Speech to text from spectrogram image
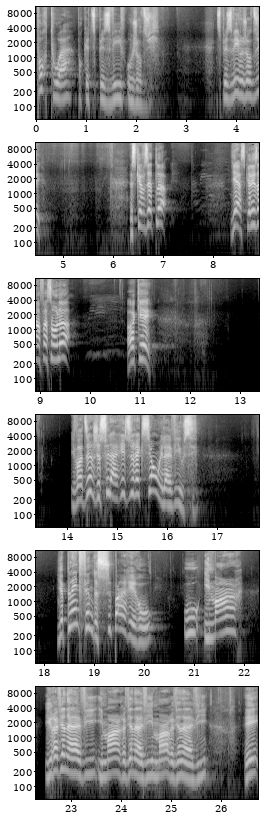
pour toi, pour que tu puisses vivre aujourd'hui. Tu puisses vivre aujourd'hui. Est-ce que vous êtes là? Yes. Est-ce que les enfants sont là? OK. Il va dire, je suis la résurrection et la vie aussi. Il y a plein de films de super-héros où ils meurent, ils reviennent à la vie, ils meurent, reviennent à la vie, ils meurent, reviennent à la vie. Et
